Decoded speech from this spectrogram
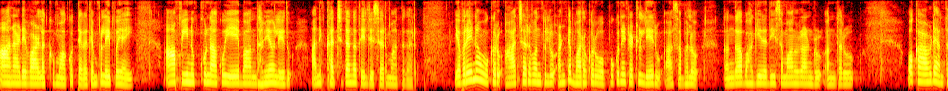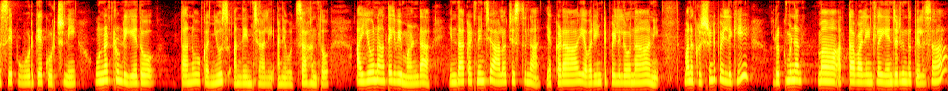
ఆనాడే వాళ్ళకు మాకు తెగతెంపులైపోయాయి. ఆ పీనుక్కు నాకు ఏ బాంధవ్యం లేదు అని ఖచ్చితంగా తేల్చేశారు మా అత్తగారు. ఎవరైనా ఒకరు ఆచారవంతులు అంటే మరొకరు ఒప్పుకునేటట్లు లేరు ఆ సభలో. గంగా భాగీరథి సమానురాండ్రు అందరూ ఒక ఆవిడ అంతసేపు ఊరికే కూర్చుని ఉన్నట్లుండి ఏదో తను ఒక న్యూస్ అందించాలి అనే ఉత్సాహంతో అయ్యో నా తెలివి మండ ఇందాకటి నుంచి ఆలోచిస్తున్నా ఎక్కడా ఎవరింటి పెళ్ళిలోనా అని. మన కృష్ణుడి పెళ్ళికి రుక్మిణమ్మ అత్త వాళ్ళ ఇంట్లో ఏం జరిగిందో తెలుసా?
